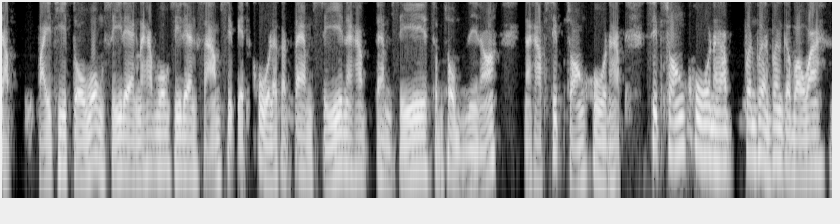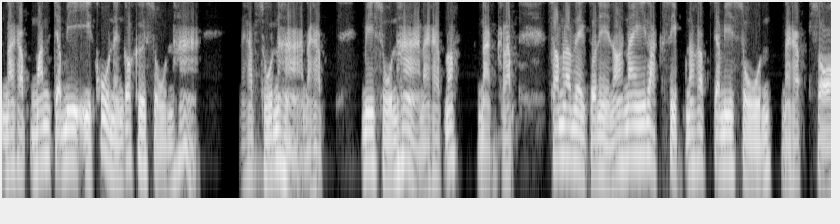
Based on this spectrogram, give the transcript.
จับไปที่ตัววงสีแดงนะครับ วงสีแดงสามสิบเอ็ดคู่ แล้วก็แต้มสีนะครับ แต้มสีสมๆนี่เนาะนะครับสิบสองคู่นะครับสิบสองคู่นะครับ เพื่อนเพื่อนเพื่อนก็บอกว่านะครับ มันจะมีอีกคู่หนึ่งก็คือศูนย์ห้านะครับศูนย์ห้านะครับ มีศูนย์ห้านะครับเนาะ นะครับสำหรับเลขตัวนี้เนาะในหลักสิบนะครับจะมีศูนย์นะครับสอง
